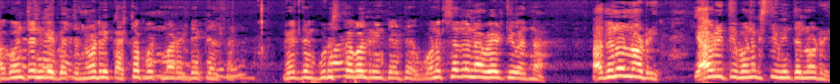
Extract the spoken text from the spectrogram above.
ಭಗವಂತನಿಗೆ ಗೊತ್ತು. ನೋಡ್ರಿ ಕಷ್ಟಪಟ್ಟು ಮಾಡಿದ್ದೆ ಕೆಲಸ. ಹೇಳ್ತೇನೆ ಗುಡಿಸ್ ತಗೊಳ್ರಿ ಅಂತ ಹೇಳ್ತೇವೆ ಒಣಗ್ಸೋದು ನಾವು ಹೇಳ್ತೀವಿ ಅದನ್ನ ಅದನ್ನು ನೋಡ್ರಿ ಯಾವ ರೀತಿ ಒಣಗಿಸ್ತೀವಿ ಅಂತ ನೋಡ್ರಿ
